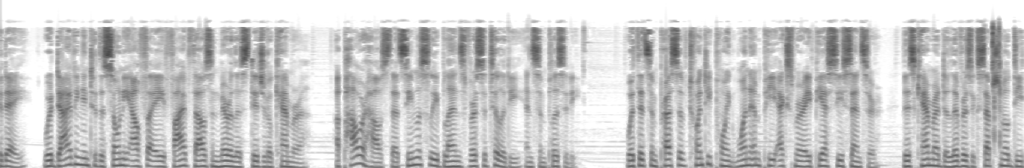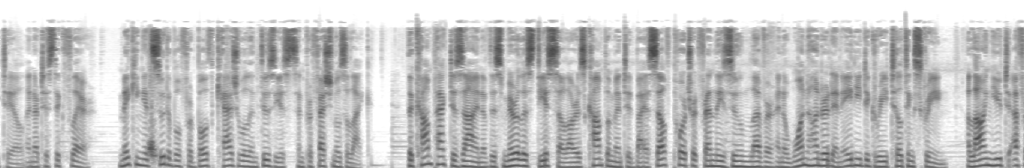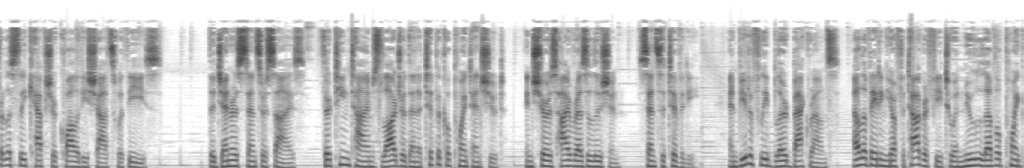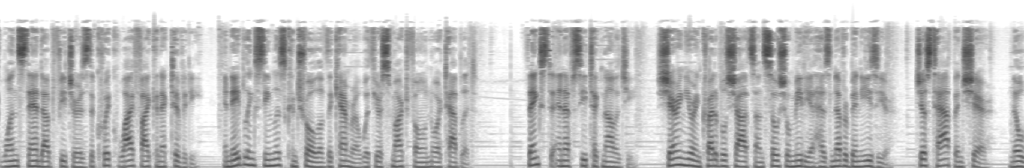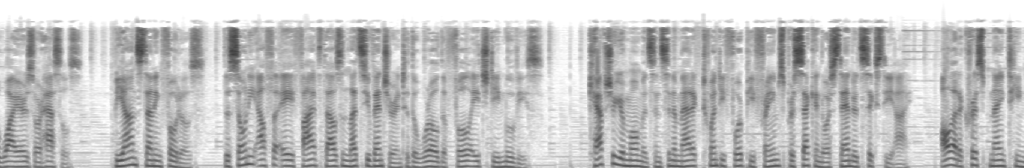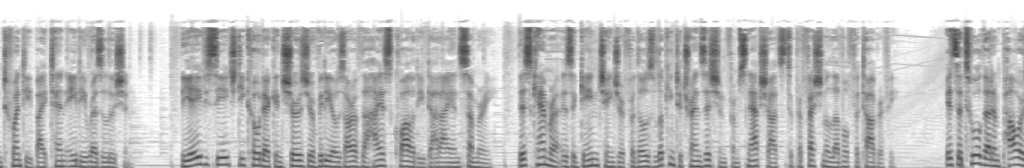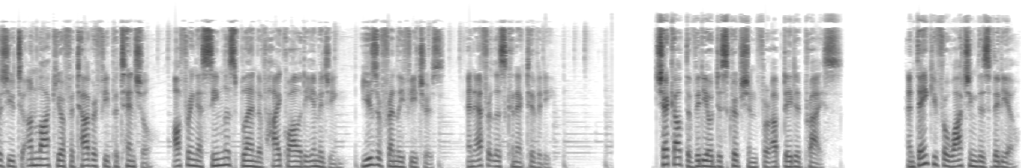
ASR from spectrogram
Today, we're diving into the Sony Alpha A5000 mirrorless digital camera, a powerhouse that seamlessly blends versatility and simplicity. With its impressive 20.1 MP Exmor APS-C sensor, this camera delivers exceptional detail and artistic flair, making it suitable for both casual enthusiasts and professionals alike. The compact design of this mirrorless DSLR is complemented by a self-portrait friendly zoom lever and a 180 degree tilting screen, allowing you to effortlessly capture quality shots with ease. The generous sensor size, 13 times larger than a typical point and shoot, ensures high resolution, sensitivity, and beautifully blurred backgrounds, elevating your photography to a new level. Point one standout feature is the quick Wi Fi connectivity, enabling seamless control of the camera with your smartphone or tablet. Thanks to NFC technology, sharing your incredible shots on social media has never been easier. Just tap and share, no wires or hassles. Beyond stunning photos, the Sony Alpha A5000 lets you venture into the world of full HD movies. Capture your moments in cinematic 24p frames per second or standard 60i, all at a crisp 1920 by 1080 resolution. The AVC HD codec ensures your videos are of the highest quality. In summary, this camera is a game changer for those looking to transition from snapshots to professional level photography. It's a tool that empowers you to unlock your photography potential, offering a seamless blend of high quality imaging, user friendly features, and effortless connectivity. Check out the video description for updated price. And thank you for watching this video.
